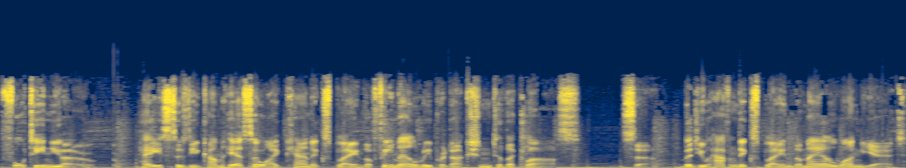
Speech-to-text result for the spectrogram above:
14 yo. Hey Susie come here so I can explain the female reproduction to the class. Sir, but you haven't explained the male one yet.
